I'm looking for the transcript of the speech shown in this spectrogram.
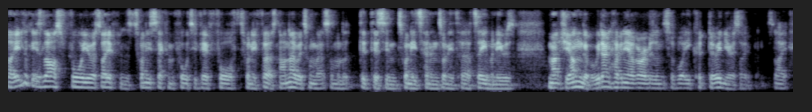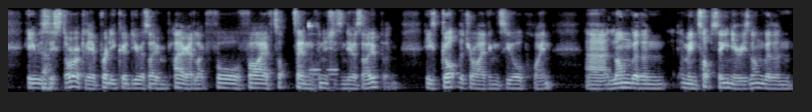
Like you look at his last four US Opens: 22nd, 45th, 4th, 21st. Now I know we're talking about someone that did this in 2010 and 2013 when he was much younger, but we don't have any other evidence of what he could do in US Opens. Like he was yeah. historically a pretty good US Open player. He had like four, five top ten finishes in the US Open. He's got the driving, to your point. Uh, longer than I mean, top senior. He's longer than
